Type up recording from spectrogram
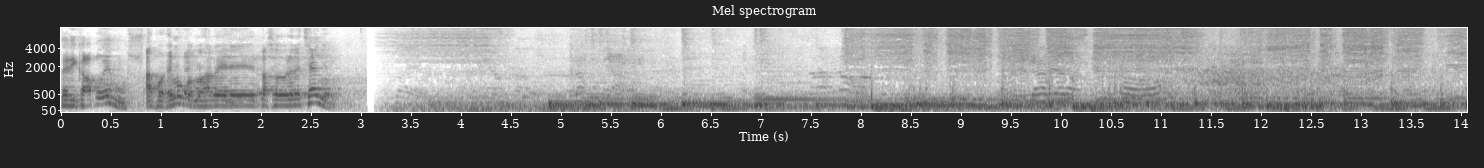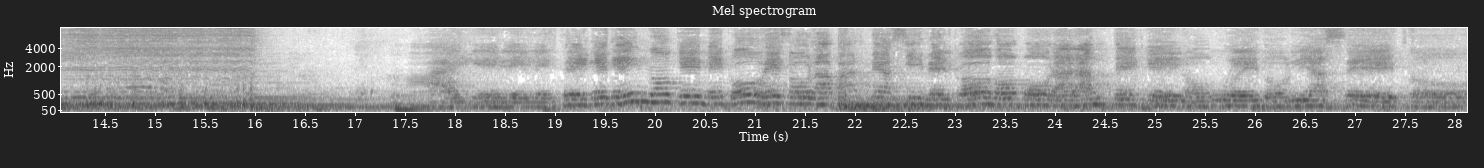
dedicado a Podemos. Ah, Podemos, vamos a ver el paso doble de este año. Estrés que tengo que me coge toda la parte así del codo por adelante que no puedo ni hacer esto.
